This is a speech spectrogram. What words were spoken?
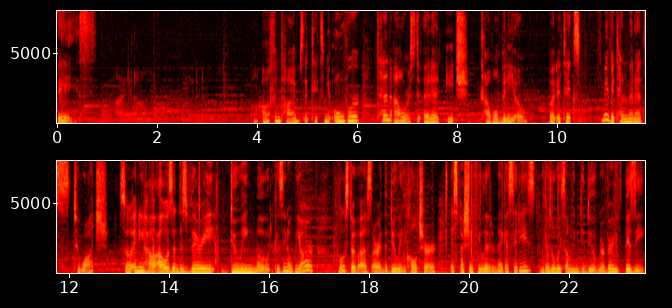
face. Oftentimes, it takes me over 10 hours to edit each travel video but it takes maybe 10 minutes to watch. So anyhow, I was in this very doing mode because you know, we are most of us are in the doing culture, especially if we live in mega cities. There's always something to do. We're very busy.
